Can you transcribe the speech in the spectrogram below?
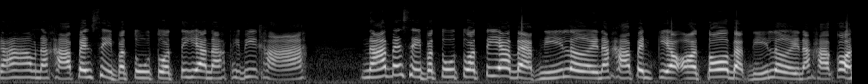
19 นะคะ เป็น4ประตูตัวเตี้ยนะพี่พี่ขานะเป็น4ประตูตัวเตี้ยแบบนี้เลยนะคะ เป็นเกียร์ออโต้แบบนี้เลยนะคะ ก่อน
